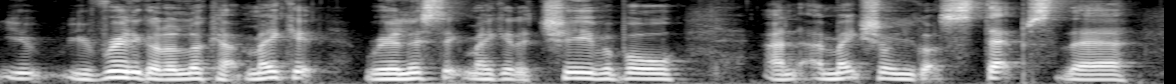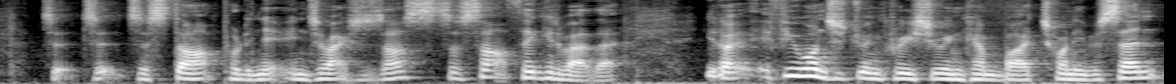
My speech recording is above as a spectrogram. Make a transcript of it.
you, you've really got to look at. Make it realistic, make it achievable, and, and make sure you've got steps there to, to, to start putting it into action. So, so start thinking about that. You know, if you wanted to increase your income by 20%,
